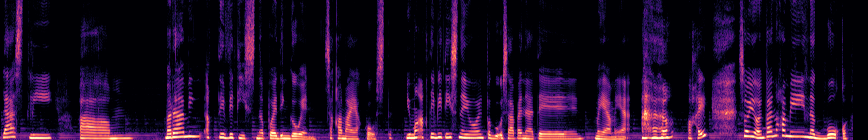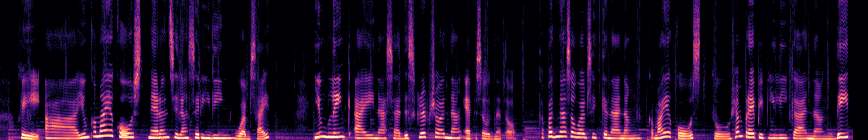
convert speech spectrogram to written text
Lastly, um, maraming activities na pwedeng gawin sa Kamaya Coast. Yung mga activities na yon pag-uusapan natin maya-maya. okay? So yon paano kami nag-book? Okay, uh, yung Kamaya Coast, meron silang sariling website. Yung link ay nasa description ng episode na to. Kapag nasa website ka na ng Kamaya Coast, so syempre pipili ka ng date,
